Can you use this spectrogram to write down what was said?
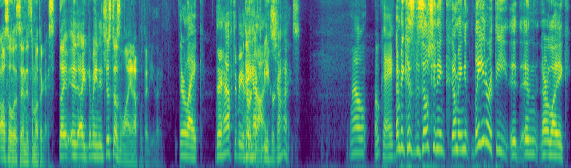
also, let's send in some other guys. Like, it, I I mean, it just doesn't line up with anything. They're like, They have to be her They have guys. to be her guys. well, okay. And because the Zelchin ain't coming later at the, and are like,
